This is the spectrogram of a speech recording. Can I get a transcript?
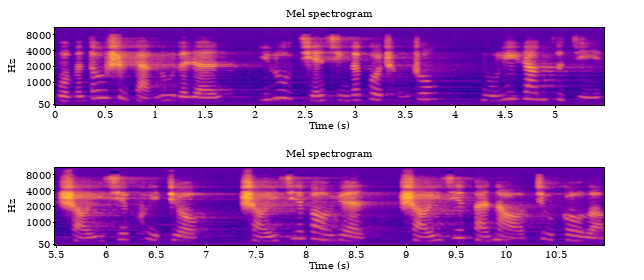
我们都是赶路的人，一路前行的过程中，努力让自己少一些愧疚，少一些抱怨，少一些烦恼就够了。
